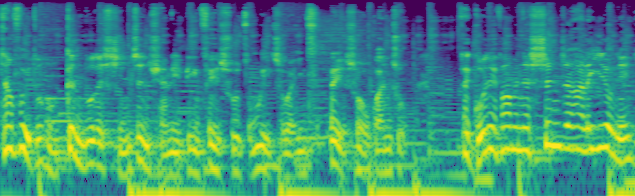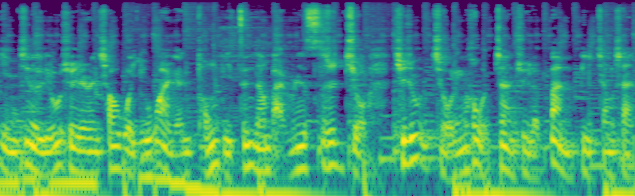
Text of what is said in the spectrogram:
将赋予总统更多的行政权力，并废除总理职位，因此备受关注。在国内方面呢，深圳2016年引进的留学人员超过一万人，同比增长百分之四十九，其中九零后占据了半壁江山。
